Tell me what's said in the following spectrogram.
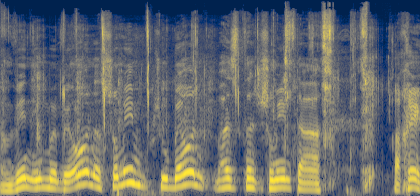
אתה מבין? אם הוא ב on אז שומעים שהוא ב on, ואז שומעים את ה... אחי,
